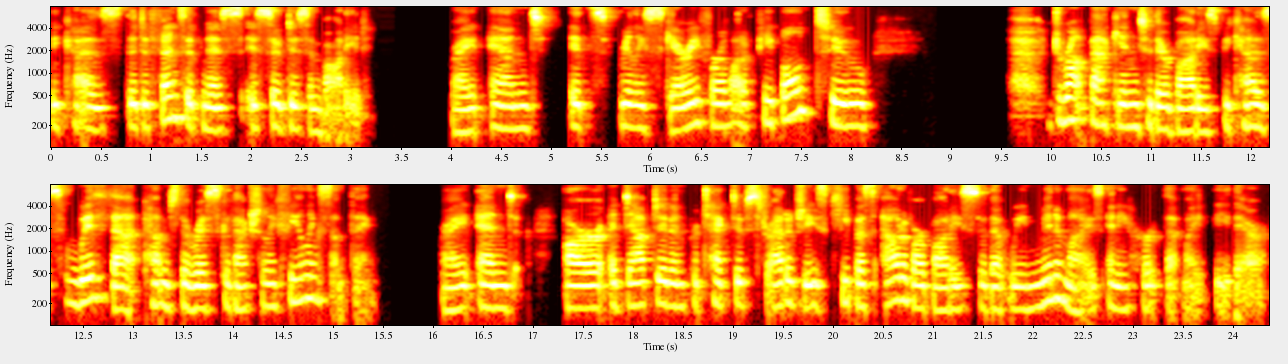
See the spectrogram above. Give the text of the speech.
because the defensiveness is so disembodied, right? And it's really scary for a lot of people to drop back into their bodies because with that comes the risk of actually feeling something, right? And our adaptive and protective strategies keep us out of our bodies so that we minimize any hurt that might be there.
